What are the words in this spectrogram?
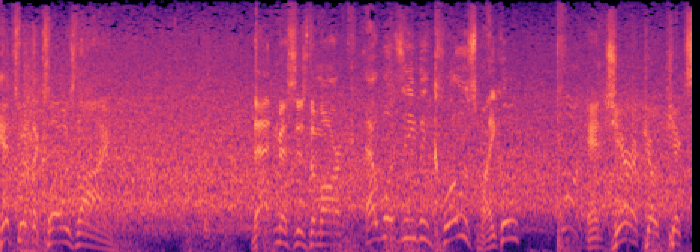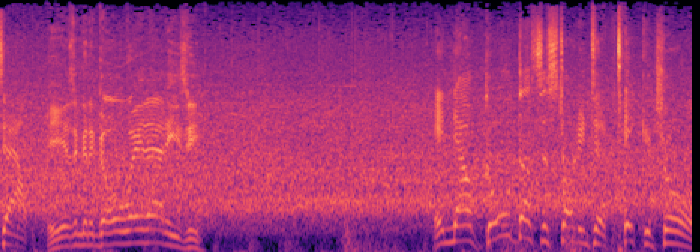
Hits with the clothesline. That misses the mark. That wasn't even close, Michael. And Jericho kicks out. He isn't going to go away that easy. And now Goldust is starting to take control.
